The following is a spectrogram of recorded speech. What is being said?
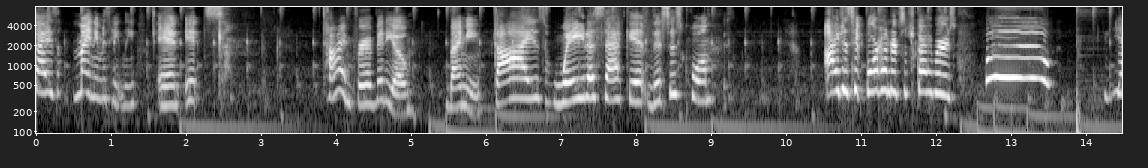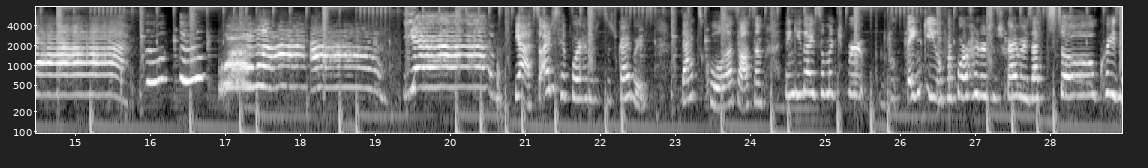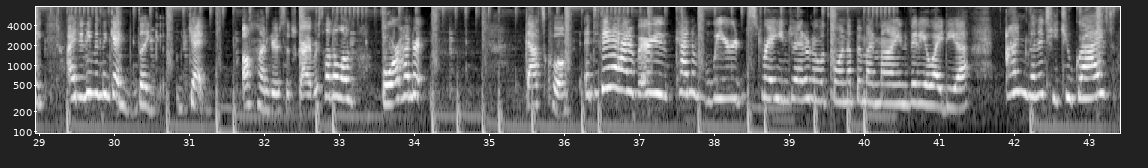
guys, my name is Haley and it's time for a video by me. Guys, wait a second. This is cool. I just hit 400 subscribers. Woo! Yeah! Ooh, ooh. Yeah! Yeah, so I just hit 400 subscribers. That's cool. That's awesome. Thank you guys so much for thank you for 400 subscribers. That's so crazy. I didn't even think I'd like get 100 subscribers, let alone 400. That's cool. And today I had a very kind of weird, strange, I don't know what's going up in my mind video idea. I'm gonna teach you guys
